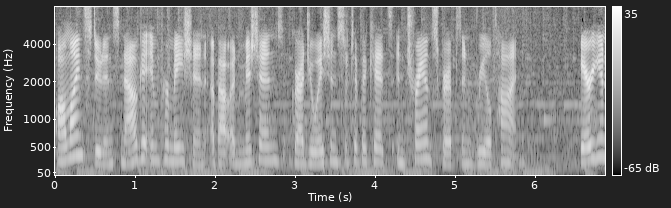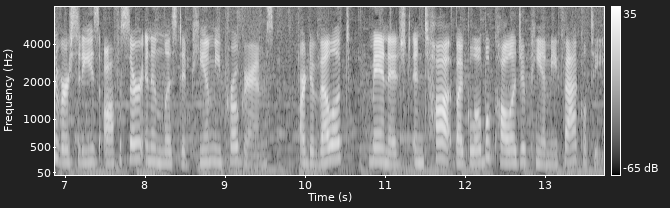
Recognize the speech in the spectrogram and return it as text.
Online students now get information about admissions, graduation certificates, and transcripts in real time. Air University's officer and enlisted PME programs are developed, managed, and taught by Global College of PME faculty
